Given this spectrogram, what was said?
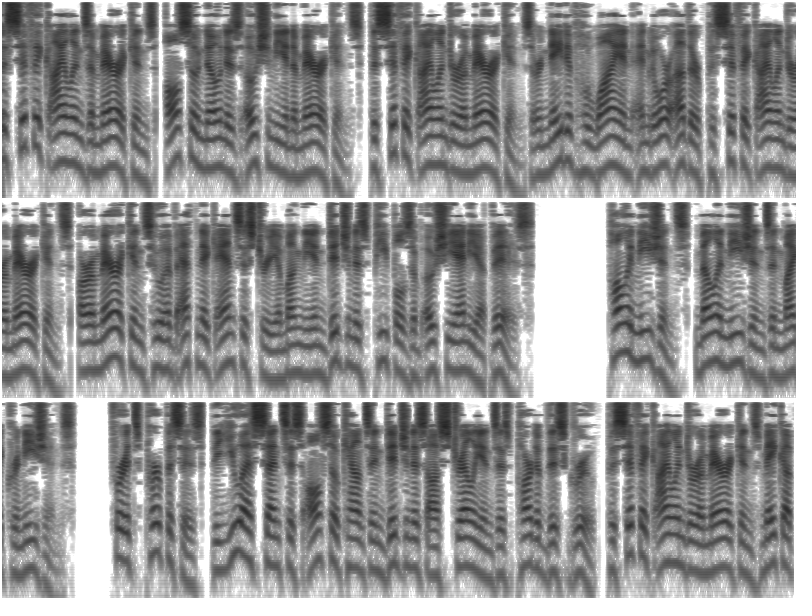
Pacific Islands Americans, also known as Oceanian Americans, Pacific Islander Americans or Native Hawaiian and or other Pacific Islander Americans, are Americans who have ethnic ancestry among the indigenous peoples of Oceania viz. Polynesians, Melanesians and Micronesians. For its purposes, the U.S. Census also counts indigenous Australians as part of this group. Pacific Islander Americans make up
